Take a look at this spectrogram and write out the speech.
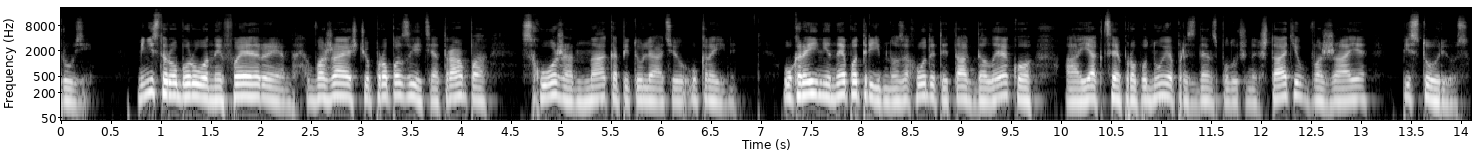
Друзі, міністр оборони ФРН вважає, що пропозиція Трампа схожа на капітуляцію України. Україні не потрібно заходити так далеко, а як це пропонує президент Сполучених Штатів, вважає Пісторіус.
